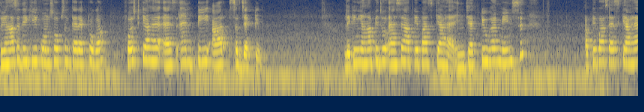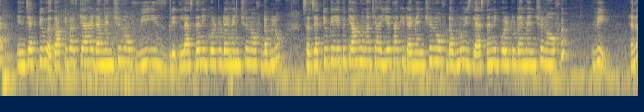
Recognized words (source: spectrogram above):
तो यहाँ से देखिए कौन सा ऑप्शन करेक्ट होगा। फ़र्स्ट क्या है? S and T are subjective लेकिन यहाँ पे जो एस है, आपके पास क्या है? इंजेक्टिव है मीन्स आपके पास एस क्या है? इंजेक्टिव है। तो आपके पास क्या है? Dimension of V is less than equal to dimension of W subjective के लिए तो क्या होना चाहिए था कि dimension of W is less than equal to dimension of V है ना?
